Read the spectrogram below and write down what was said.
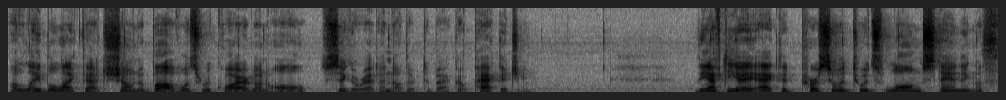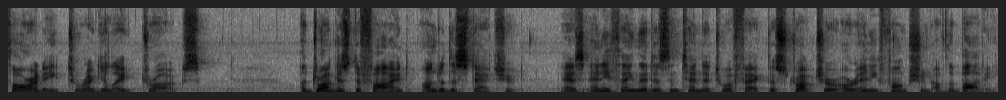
A label like that shown above was required on all cigarette and other tobacco packaging. The FDA acted pursuant to its long standing authority to regulate drugs. A drug is defined under the statute as anything that is intended to affect the structure or any function of the body.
